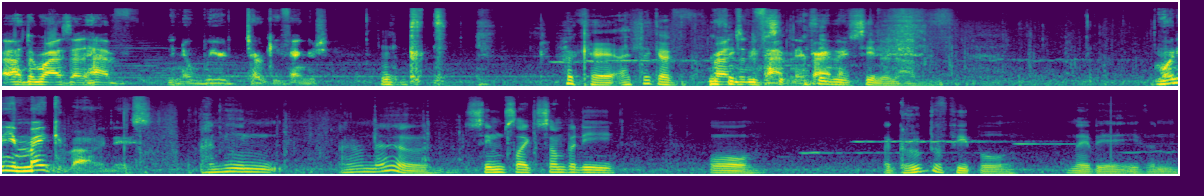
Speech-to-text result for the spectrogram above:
Otherwise, I'd have, you know, weird turkey fingers. okay, I think I've. I Runs think, in we've, the family, I think we've seen enough. What do you make of all of this? I mean, I don't know. Seems like somebody, or a group of people, maybe even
